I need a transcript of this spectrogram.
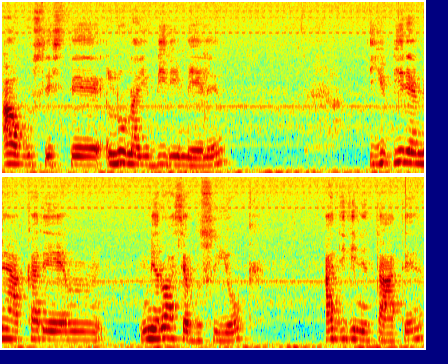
august este luna iubirii mele, iubirea mea care miroase a busuioc, a divinitate,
